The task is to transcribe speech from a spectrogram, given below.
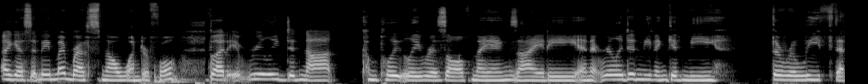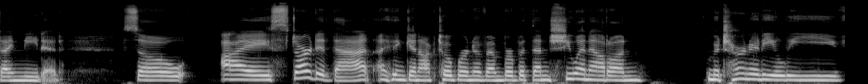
I guess it made my breath smell wonderful, but it really did not completely resolve my anxiety, and it really didn't even give me the relief that I needed. So I started that, I think, in October, or November, but then she went out on maternity leave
